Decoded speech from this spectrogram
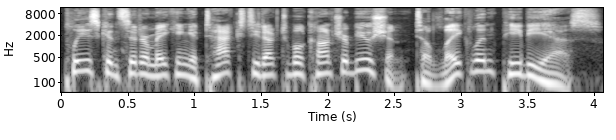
please consider making a tax-deductible contribution to Lakeland PBS.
